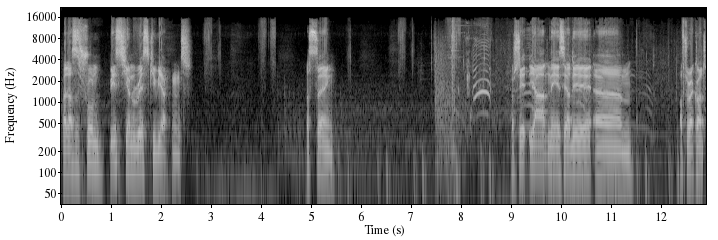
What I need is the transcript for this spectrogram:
Weil das ist schon ein bisschen risky wirkend. Was saying? Versteht? Ja, nee, ist ja die, ähm, off the record.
